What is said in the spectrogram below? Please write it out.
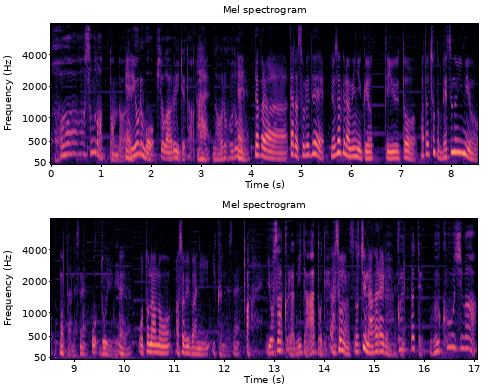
はあそうだったんだ、ええ、夜も人が歩いてた、はい、なるほど、ええ、だからただそれで夜桜見に行くよっていうとまたちょっと別の意味を持ったんですね。おどういう意味、ええ、大人の遊び場に行くんですね。あ夜桜見た後で。あそうなんです。そっちに流れるんです、ね、これだって向島、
